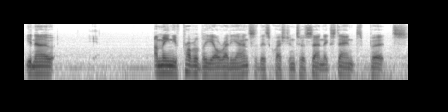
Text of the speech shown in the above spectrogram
you know, I mean, you've probably already answered this question to a certain extent, but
